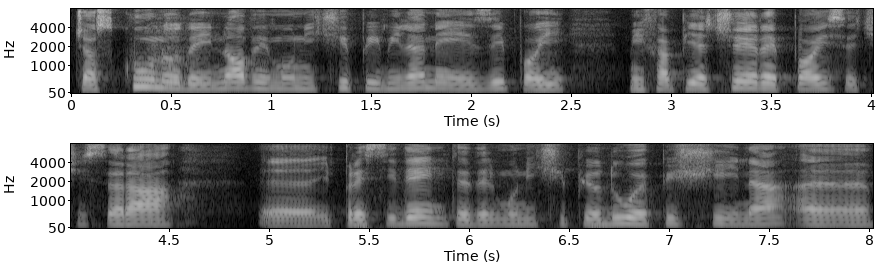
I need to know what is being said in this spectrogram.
ciascuno dei nove municipi milanesi, poi mi fa piacere poi se ci sarà eh, il presidente del municipio 2 Piscina, eh,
